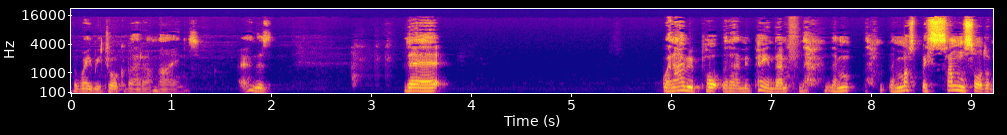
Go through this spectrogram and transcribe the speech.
the way we talk about our minds. And there's, there, when I report that I'm in pain, there, there, there must be some sort of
